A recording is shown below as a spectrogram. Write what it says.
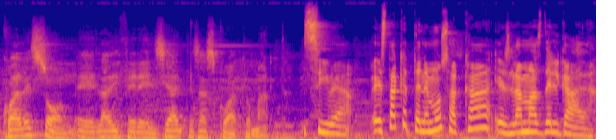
¿Cuáles son eh, la diferencia entre esas cuatro, Marta? Sí, vea, esta que tenemos acá es la más delgada,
